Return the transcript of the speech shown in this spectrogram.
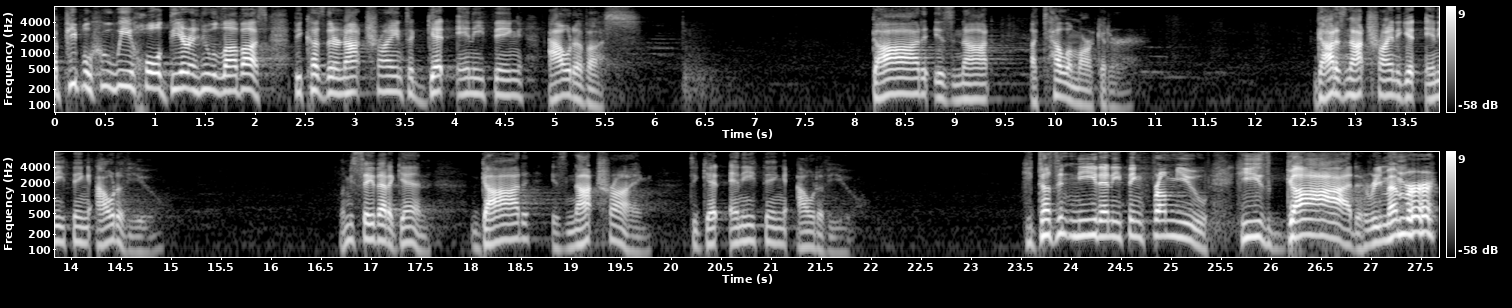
of people who we hold dear and who love us because they're not trying to get anything out of us. God is not a telemarketer. God is not trying to get anything out of you. Let me say that again. God is not trying to get anything out of you. He doesn't need anything from you. He's God, remember?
